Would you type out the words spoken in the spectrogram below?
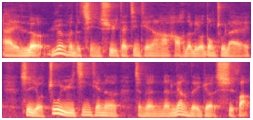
哀乐，任何的情绪在今天让它好好的流动出来，是有助于今天呢整个能量的一个释放。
